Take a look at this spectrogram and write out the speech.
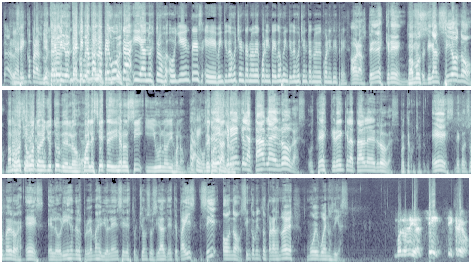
Claro. Claro. Cinco para las Y está nueve. en la libertad Repitamos la pregunta y a nuestros oyentes eh, 2289 42 2289 43. Ahora, ¿ustedes creen? Vamos- Digan sí o no. Vamos ocho sí votos no. en YouTube, de los Ya. cuales siete dijeron sí y uno dijo no. Ya, Ok. Estoy ¿Ustedes creen que la tabla de drogas, ustedes creen que la tabla de drogas No te escucho. Es, de consumo de drogas, es el origen de los problemas de violencia y destrucción social de este país? ¿Sí o no? Cinco minutos para las nueve. Muy buenos días. Buenos días. Sí, sí, creo.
